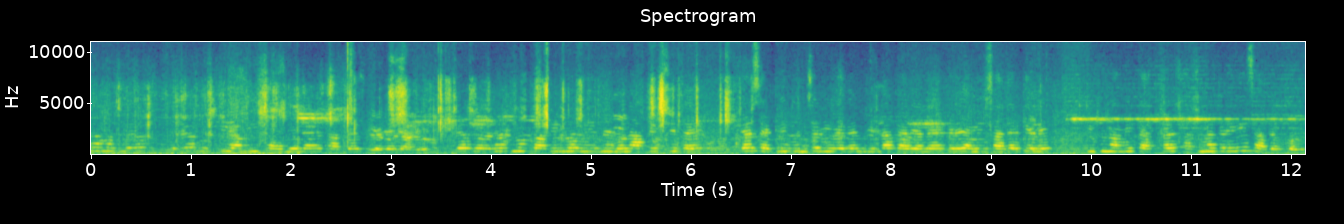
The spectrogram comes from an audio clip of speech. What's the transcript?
गोष्टी आम्ही पाहिलेल्या आहेत अभ्यास केलेला आहे त्या धोरणात्मक बाबींवर निर्णय होणं अपेक्षित आहे त्यासाठी तुमचं निवेदन जिल्हा कार्यालयाकडे आम्ही सादर केले. तिथून आम्ही तात्काळ शासनाकडेही सादर करू.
